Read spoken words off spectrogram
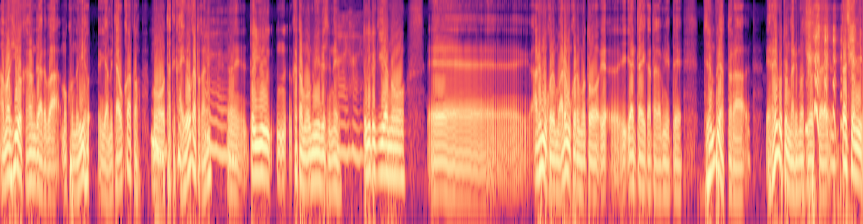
あまり費用がかかるんであれば、もうこの家やめておこうかと、もう建て替えようかとかね、という方もお見えですね。時々、あの、えー、あれもこれもあれもこれもとやりたい方が見えて、全部やったら、えらいことになりますよって、確かに、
